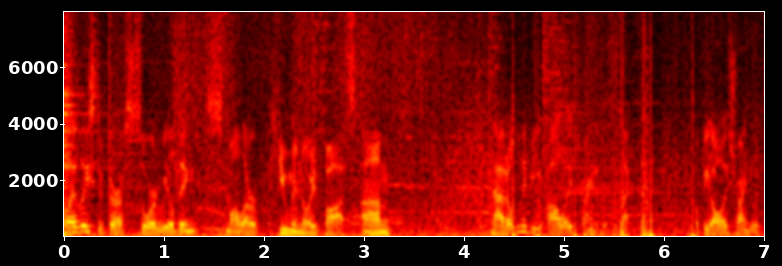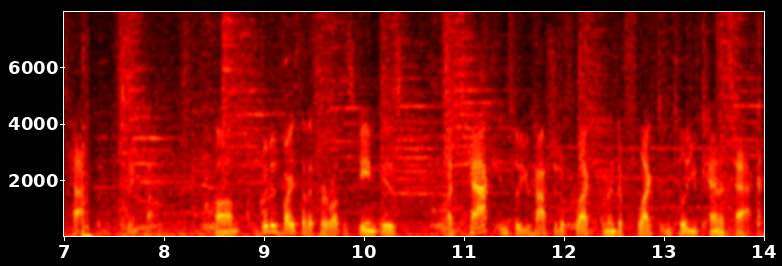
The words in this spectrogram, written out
Well, at least if they're a sword-wielding, smaller humanoid boss. Um, not only be always trying to deflect them, but be always trying to attack them at the same time. Um, good advice that I've heard about this game is attack until you have to deflect, and then deflect until you can attack.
